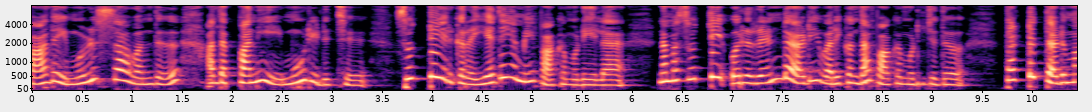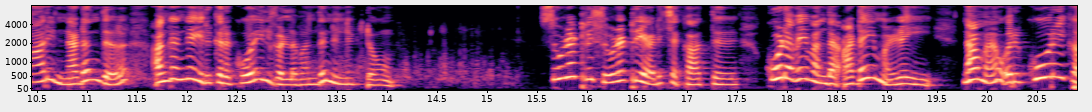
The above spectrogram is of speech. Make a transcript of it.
பாதை முழுசாக வந்து அந்த பனி மூடிடுச்சு. சுற்றி இருக்கிற எதையுமே பார்க்க முடியல. நம்ம சுற்றி ஒரு ரெண்டு அடி வரைக்கும் தான் பார்க்க முடிஞ்சுது. தட்டு தடுமாறி நடந்து அங்கங்கே இருக்கிற கோயில்களில் வந்து நின்றுட்டோம் சுழற்றி சுழற்றி அடித்த காற்று கூடவே வந்த அடைமழை. நாம் ஒரு கூரைக்கு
